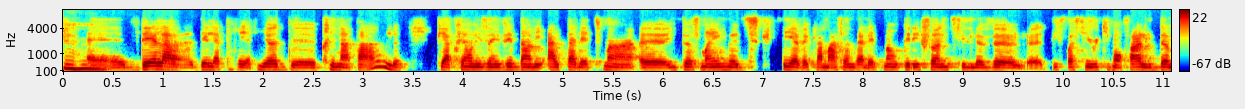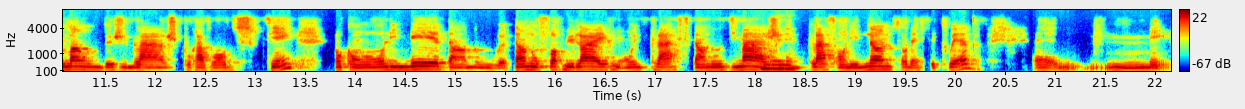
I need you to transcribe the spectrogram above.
mm-hmm. euh, dès, la, dès la période euh, prénatale. Puis après, on les invite dans les haltes allaitements. Euh, ils peuvent même discuter avec la marraine d'allaitement au téléphone s'ils le veulent. Des fois, c'est eux qui vont faire les demandes de jumelage pour avoir du soutien. Donc, on, les met dans nos, dans nos formulaires. Ils ont une place dans nos images, une place, on les nomme sur le site web. Euh, mais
